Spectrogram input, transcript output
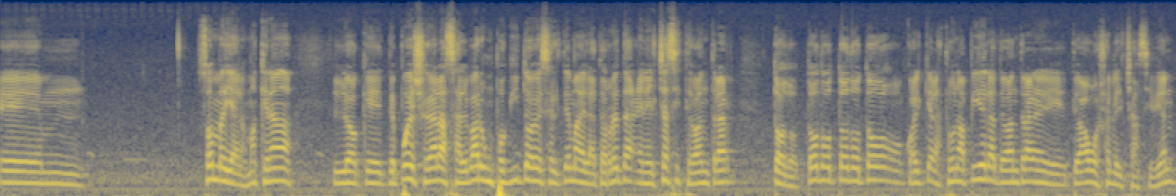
Eh, son medianos, más que nada lo que te puede llegar a salvar un poquito es el tema de la torreta. En el chasis te va a entrar todo, todo, todo, todo, cualquier, hasta una piedra te va a entrar, eh, te va a abollar el chasis, ¿bien?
